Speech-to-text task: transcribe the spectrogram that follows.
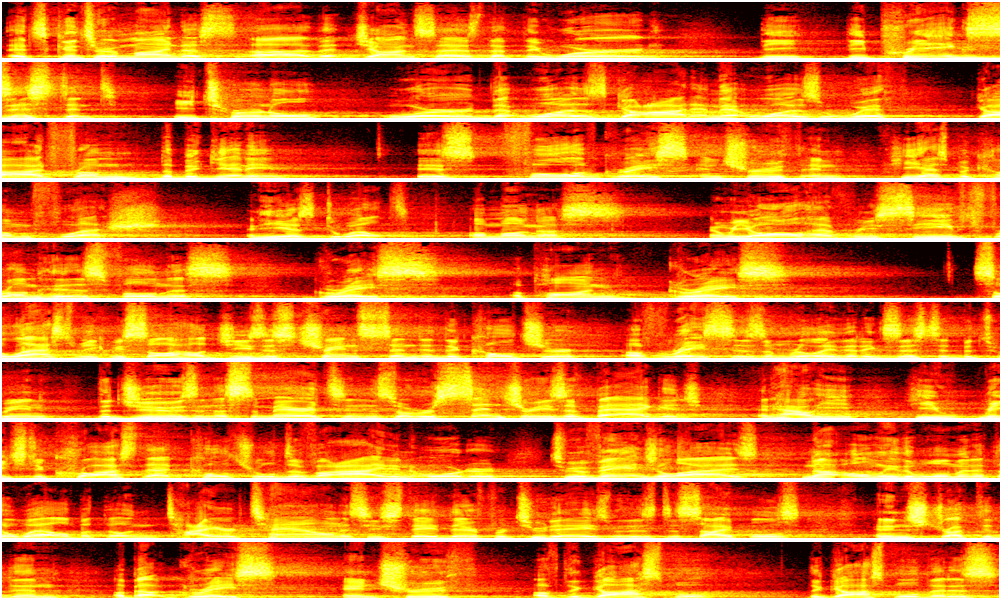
it's good to remind us uh, that John says that the Word, the, the pre existent, eternal Word that was God and that was with God from the beginning, is full of grace and truth, and he has become flesh, and he has dwelt among us. And we all have received from his fullness grace upon grace. So last week we saw how Jesus transcended the culture of racism, really, that existed between the Jews and the Samaritans over centuries of baggage, and how he, he reached across that cultural divide in order to evangelize not only the woman at the well, but the entire town as he stayed there for two days with his disciples and instructed them about grace and truth of the gospel. The gospel that is,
